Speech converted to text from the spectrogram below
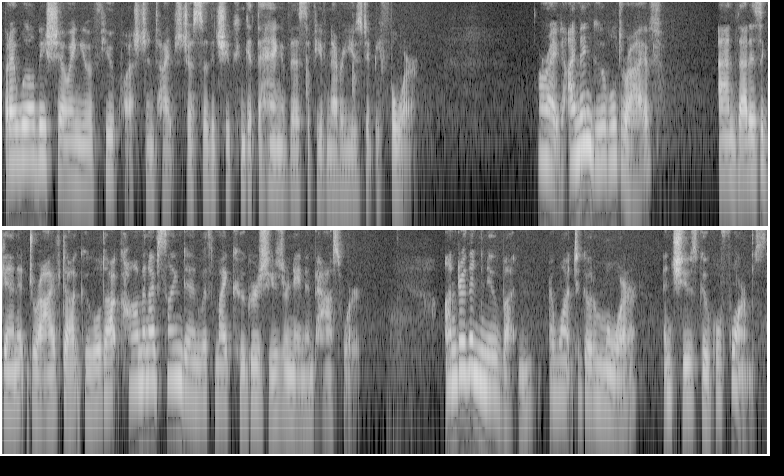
but I will be showing you a few question types just so that you can get the hang of this if you've never used it before. All right, I'm in Google Drive and that is again at drive.google.com and I've signed in with my Cougars username and password. Under the New button, I want to go to More and choose Google Forms.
